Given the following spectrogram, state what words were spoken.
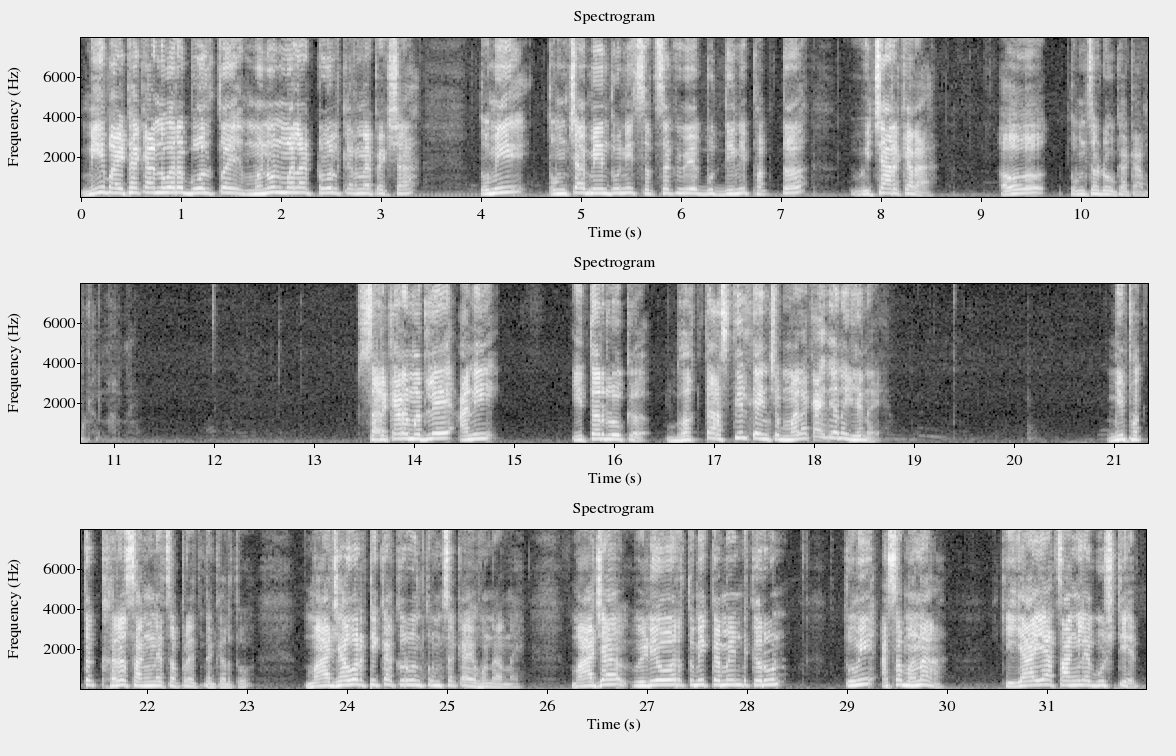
मी बैठकांवर बोलतोय म्हणून मला ट्रोल करण्यापेक्षा तुम्ही तुमच्या मेंदूनी सत्सक विवेक बुद्धीनी फक्त विचार करा. अहो तुमचं डोकं काम करणार नाही. सरकारमधले आणि इतर लोक भक्त असतील त्यांचे मला काय देणं घेणं आहे? मी फक्त खरं सांगण्याचा प्रयत्न करतो. माझ्यावर टीका करून तुमचं काय होणार नाही. माझ्या व्हिडिओवर तुम्ही कमेंट करून तुम्ही असं म्हणा की या या चांगल्या गोष्टी आहेत.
